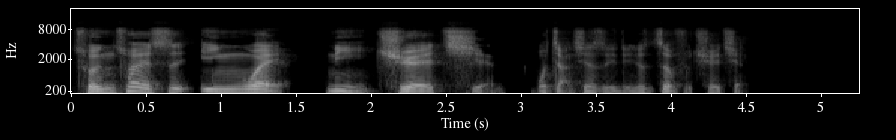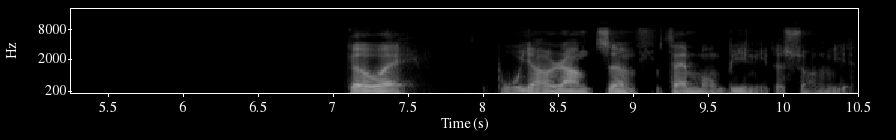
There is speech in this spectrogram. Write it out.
纯粹是因为你缺钱。我讲现实一点，就是政府缺钱。各位，不要让政府再蒙蔽你的双眼，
